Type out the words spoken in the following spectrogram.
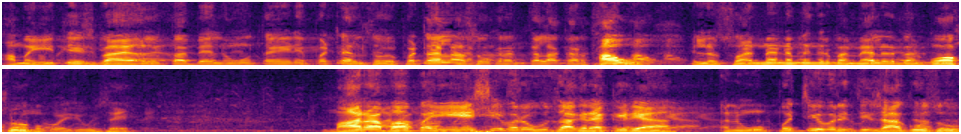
આમાં હિતેશભાઈ અલ્પાબેન હું તઈને પટેલ છું. પટેલના છોકરાને કલાકાર થાવું એટલે સ્વામિનારાયણ મંદિરમાં મેલડબેન ગોખલું મૂકવા જેવું છે. મારા બાપાએ એસી વર્ષ ઉજાગરા કર્યા. અને હું પચીસ વર્ષથી જાગું છું.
